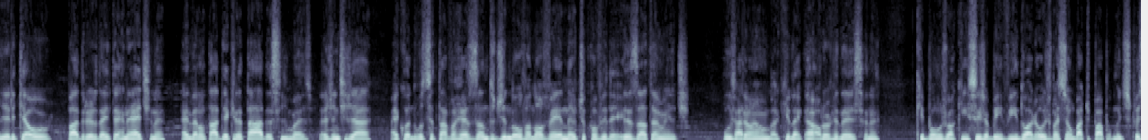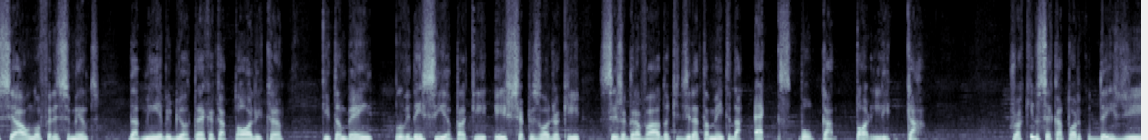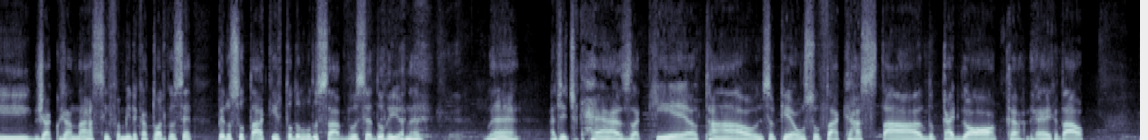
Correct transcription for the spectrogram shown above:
E ele que é o padroeiro da internet, né? Ainda não está decretado assim, mas a gente já Aí quando você estava rezando de novo a novena, eu te convidei. Exatamente. Então, Caramba, que legal. É a providência, né? Que bom, Joaquim. Seja bem-vindo. Olha, hoje vai ser um bate-papo muito especial no oferecimento da minha Biblioteca Católica, que também providencia para que este episódio aqui seja gravado aqui diretamente da Expo Católica. Joaquim, você é católico desde. Já, já nasce em família católica? Você, pelo sotaque, todo mundo sabe. Você é do Rio, né? né? A gente reza aqui, tal, não sei o que, um sotaque arrastado, carioca, é, e tal.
